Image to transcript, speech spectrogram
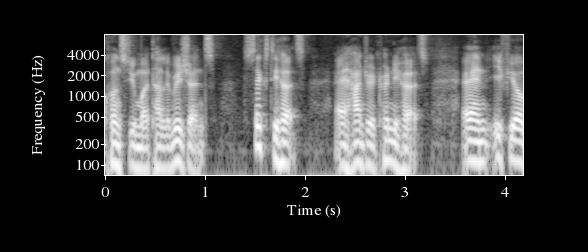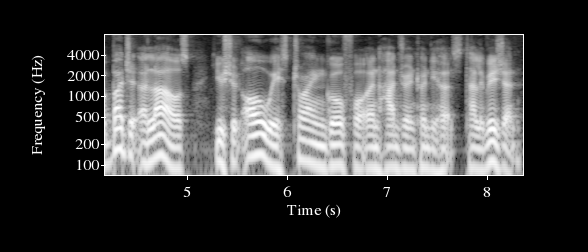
consumer televisions 60 Hz and 120 Hz. And if your budget allows, you should always try and go for an 120 Hz television,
